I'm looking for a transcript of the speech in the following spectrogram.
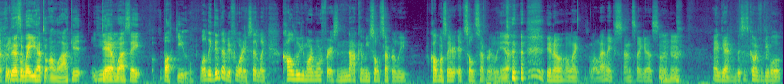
a fake there's a way you have to unlock it. Yeah. Damn, well I say fuck you. Well, they did that before. They said like Call of Duty Modern Warfare is not going to be sold separately. A couple months later, it's sold separately. Yeah. you know, I'm like, well, that makes sense, I guess. huh? And again, this is coming from people.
